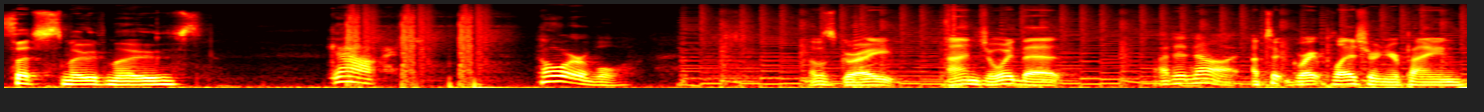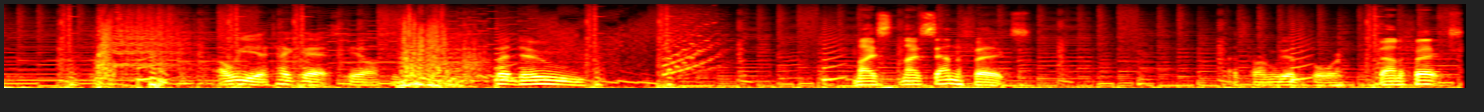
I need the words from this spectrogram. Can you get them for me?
Such smooth moves. Gosh! Horrible. That was great. I enjoyed that. I did not. I took great pleasure in your pain. Oh yeah, take that, skeleton. Badoom. Nice, nice sound effects. That's what I'm good for. Sound effects.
